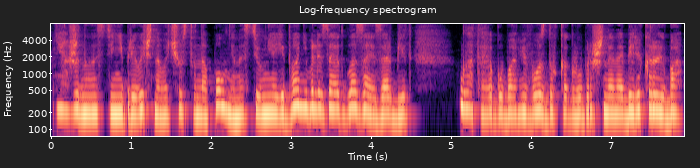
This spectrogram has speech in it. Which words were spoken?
От неожиданности и непривычного чувства наполненности у меня едва не вылезают глаза из орбит. Глотаю губами воздух, как выброшенная на берег рыба.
